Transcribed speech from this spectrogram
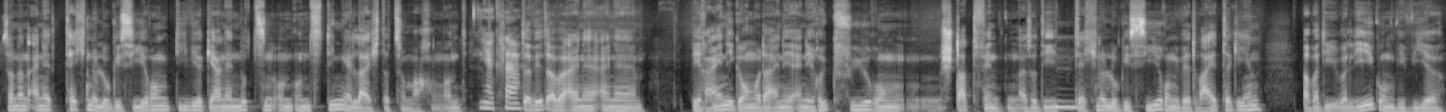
sondern eine Technologisierung, die wir gerne nutzen, um uns Dinge leichter zu machen. Und ja, klar. da wird aber eine, eine Bereinigung oder eine, eine Rückführung stattfinden. Also die mhm. Technologisierung wird weitergehen, aber die Überlegung, wie wir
